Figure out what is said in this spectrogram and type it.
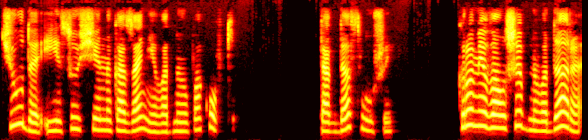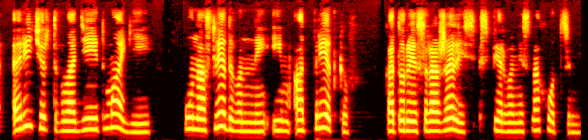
Чудо и сущее наказание в одной упаковке. Тогда слушай. Кроме волшебного дара, Ричард владеет магией, унаследованной им от предков, которые сражались с первыми сноходцами.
